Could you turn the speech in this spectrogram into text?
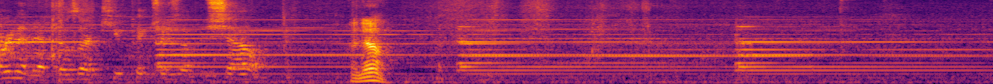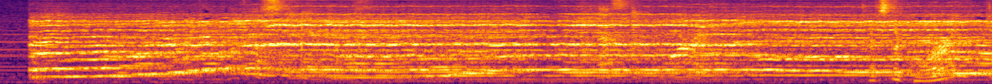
get rid of that. Those are cute pictures of the show. I know. That's the chorus. That's the?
